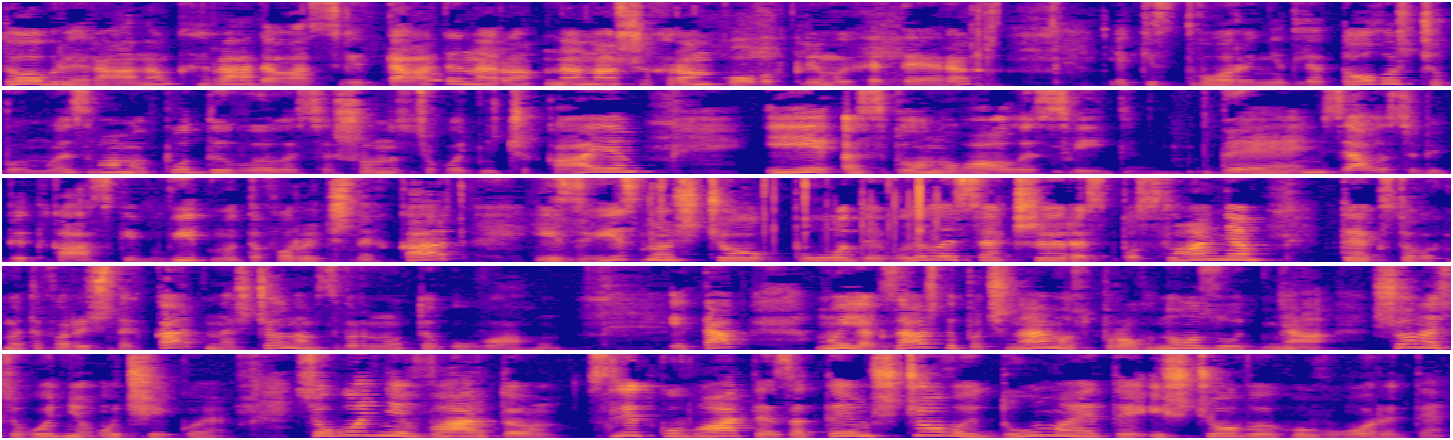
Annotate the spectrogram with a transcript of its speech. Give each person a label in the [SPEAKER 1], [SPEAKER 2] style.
[SPEAKER 1] Добрий ранок, рада вас вітати на, на наших ранкових прямих етерах, які створені для того, щоб ми з вами подивилися, що нас сьогодні чекає, і е, спланували свій день, взяли собі підказки від метафоричних карт, і, звісно, що подивилися через послання текстових метафоричних карт, на що нам звернути увагу. І так, ми, як завжди, починаємо з прогнозу дня, що на сьогодні очікує. Сьогодні варто слідкувати за тим, що ви думаєте і що ви говорите.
